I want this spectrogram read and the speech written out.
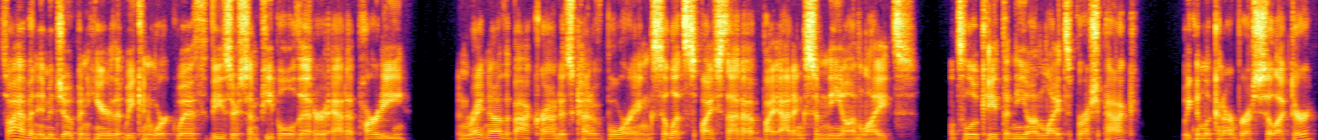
So I have an image open here that we can work with. These are some people that are at a party, and right now the background is kind of boring, so let's spice that up by adding some neon lights. Let's locate the Neon Lights brush pack. We can look in our brush selector,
